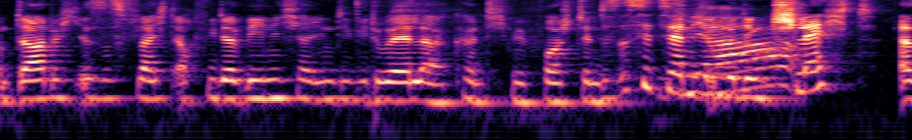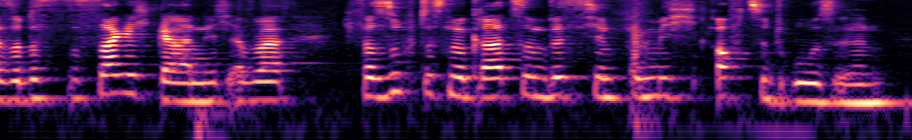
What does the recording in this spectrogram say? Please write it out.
Und dadurch ist es vielleicht auch wieder weniger individueller, könnte ich mir vorstellen. Das ist jetzt ja nicht ja. unbedingt schlecht, also das, das sage ich gar nicht, aber ich versuche das nur gerade so ein bisschen für mich aufzudroseln.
